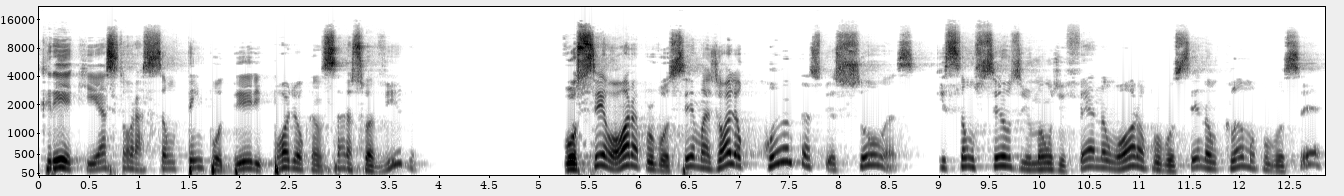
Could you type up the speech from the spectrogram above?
crê que esta oração tem poder e pode alcançar a sua vida? Você ora por você, mas olha quantas pessoas que são seus irmãos de fé não oram por você, não clamam por você,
